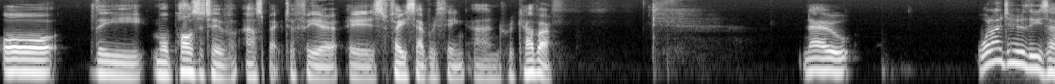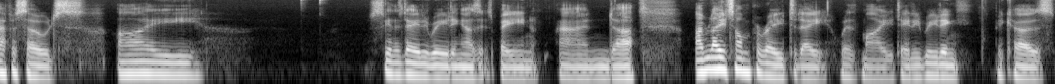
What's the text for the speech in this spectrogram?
Or the more positive aspect of fear is face everything and recover. Now, when I do these episodes, I see the daily reading as it's been, and uh, I'm late on parade today with my daily reading because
